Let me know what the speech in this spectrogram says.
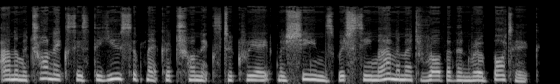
Animatronics is the use of mechatronics to create machines which seem animate rather than robotic.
